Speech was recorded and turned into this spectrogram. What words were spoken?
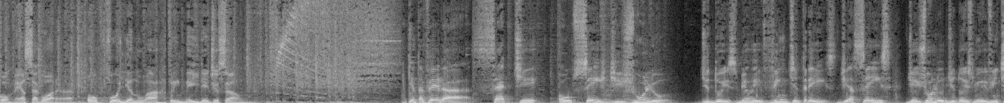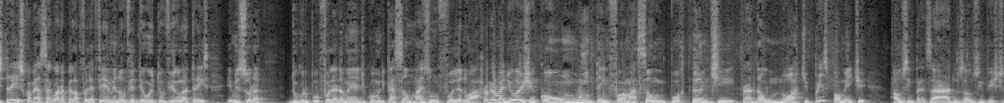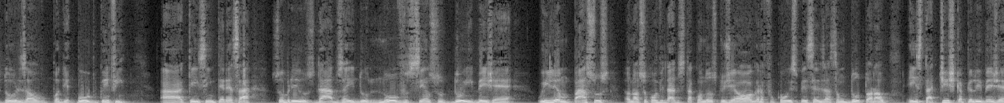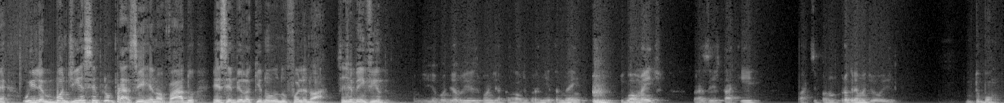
Começa agora o Folha no Ar, primeira edição. Quinta-feira, 7 ou 6 de julho de 2023. Dia 6 de julho de 2023. Começa agora pela Folha FM 98,3, emissora do grupo Folha da Manhã de Comunicação, mais um Folha no Ar. Programa de hoje com muita informação importante para dar um norte, principalmente aos empresários, aos investidores, ao poder público, enfim, a quem se interessar sobre os dados aí do novo censo do IBGE. William Passos é o nosso convidado, está conosco, geógrafo com especialização doutoral em estatística pelo IBGE. William, bom dia, sempre um prazer renovado recebê-lo aqui no, no Folha no Ar. Seja bem-vindo. Bom dia, bom dia Luiz, bom dia Cláudio, para mim também, igualmente, prazer estar aqui participando do programa de hoje. Muito bom.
